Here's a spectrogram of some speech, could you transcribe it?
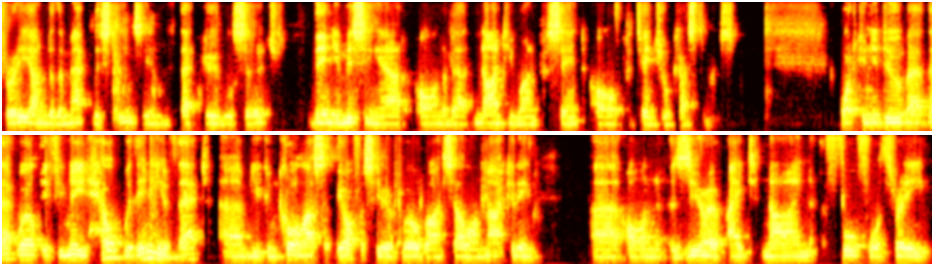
three under the map listings in that Google search, then you're missing out on about 91% of potential customers. What can you do about that? Well, if you need help with any of that, um, you can call us at the office here at Worldwide Salon Marketing uh, on 089 443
